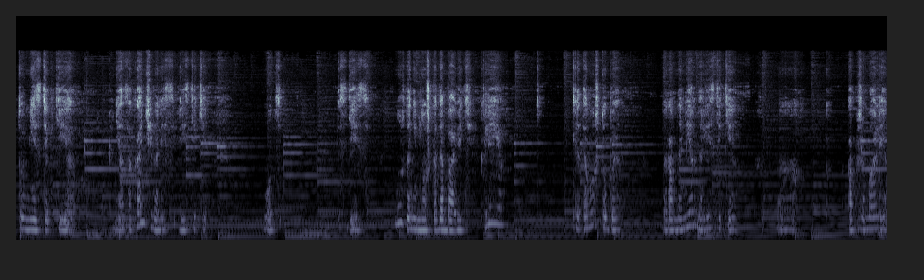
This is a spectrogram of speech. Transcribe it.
В том месте, где у меня заканчивались листики, вот здесь, нужно немножко добавить клея для того, чтобы равномерно листики э, обжимали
